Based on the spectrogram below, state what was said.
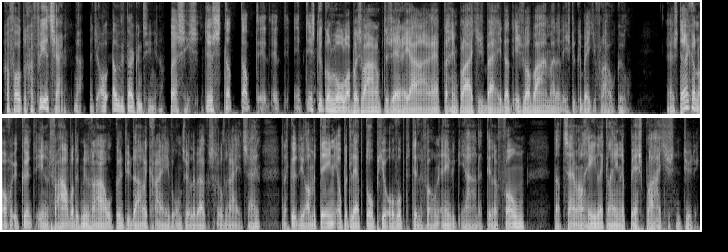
gefotografeerd zijn. Ja, dat je al elk detail kunt zien, ja. Precies. Dus dat, dat, het, het, het is natuurlijk een lollig bezwaar om te zeggen, ja, je hebt er geen plaatjes bij. Dat is wel waar, maar dat is natuurlijk een beetje flauwekul. Sterker nog, u kunt in het verhaal wat ik nu ga houden, kunt u dadelijk, ik ga even onthullen welke schilderijen het zijn. En dan kunt u al meteen op het laptopje of op de telefoon even, ja, de telefoon, dat zijn wel hele kleine persplaatjes natuurlijk.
